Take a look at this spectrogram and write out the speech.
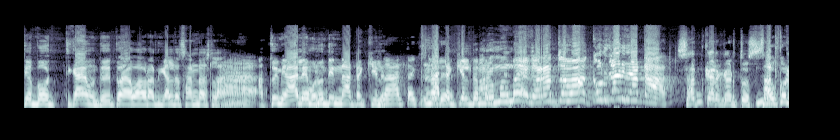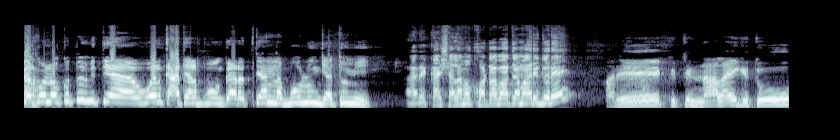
ते भाऊ ते काय म्हणतोय तो वावरात गेला तर संडासला आणि तुम्ही आले म्हणून ते नाटक केलं. नाटक केलं. नाटक केलं तर अरे मग मग माझ्या घरातला वाघ कोण सत्कार करतो नको सत्कार. नको नको तुम्ही त्या वन खात्याला फोन करा त्यांना बोलून घ्या तुम्ही. अरे कशाला मग खोटा बात्या मारितो रे? अरे किती नालायक आहे तू.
